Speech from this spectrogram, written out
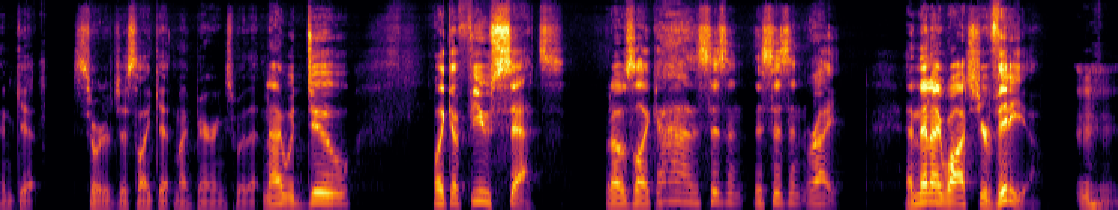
and get sort of just like get my bearings with it. And I would do like a few sets, but I was like, ah, this isn't, this isn't right. And then I watched your video Mm-hmm.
